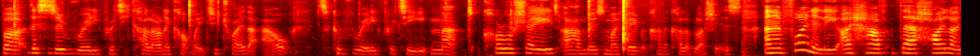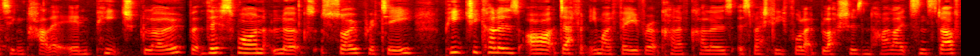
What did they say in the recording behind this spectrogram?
but this is a really pretty colour and I can't wait to try that out. It's like a really pretty matte coral shade and those are my favourite kind of colour blushes. And then finally I have their highlighting palette in Peach Glow but this one looks so pretty. Peachy colours are definitely my favourite kind of colours especially for like blushes and highlights and stuff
